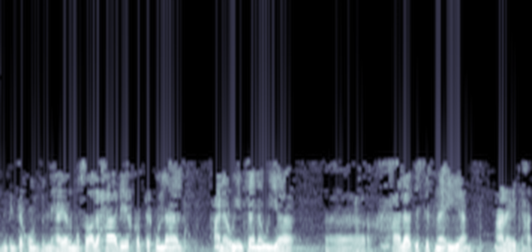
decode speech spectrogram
ممكن تكون بالنهاية المصالحة هذه قد تكون لها عناوين ثانوية. حالات استثنائية على أي حال.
